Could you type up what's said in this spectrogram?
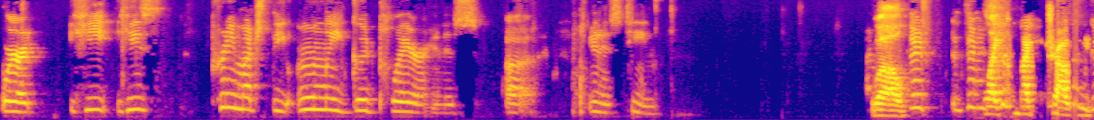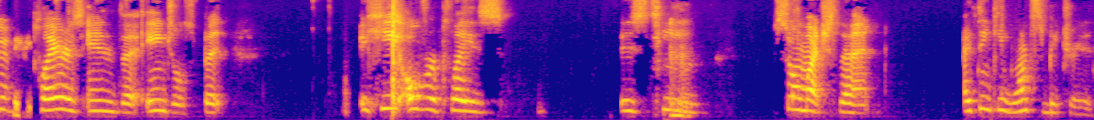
where he he's pretty much the only good player in his uh in his team. well There's there's like some, mike trout some good players in the Angels, but he overplays his team so much that I think he wants to be traded.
